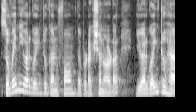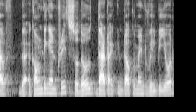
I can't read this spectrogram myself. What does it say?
So when you are going to confirm the production order, you are going to have the accounting entries. So those that uh, document will be your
